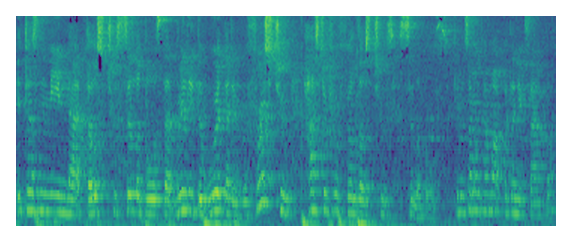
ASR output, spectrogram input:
it doesn't mean that those two syllables, that really the word that it refers to, has to fulfill those two syllables. Can someone come up with an example?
